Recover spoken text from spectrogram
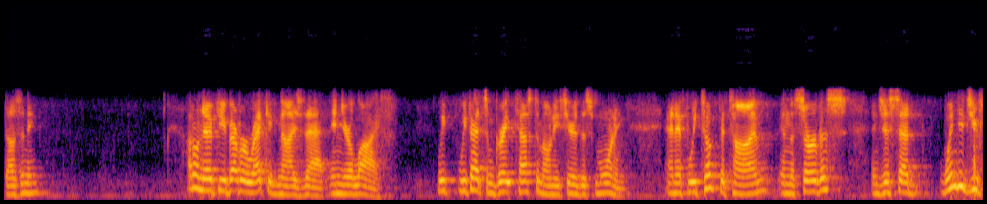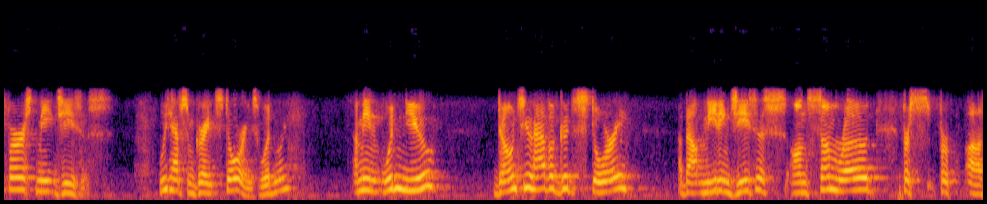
doesn't he? I don't know if you've ever recognized that in your life. We've, we've had some great testimonies here this morning. And if we took the time in the service and just said, When did you first meet Jesus? We'd have some great stories, wouldn't we? I mean, wouldn't you? Don't you have a good story about meeting Jesus on some road? For, for uh,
